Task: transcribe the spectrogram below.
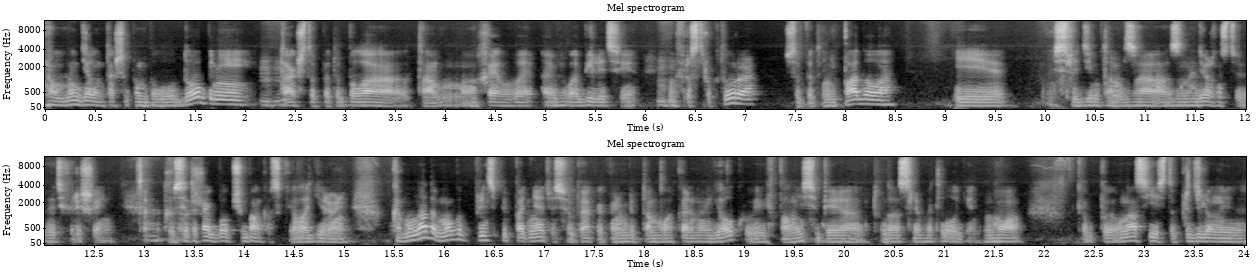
Ну, мы делаем так, чтобы им было удобней, Мгм. так, чтобы это была там high availability Мгм. инфраструктура, чтобы это не падало, и следим там за, за надежностью этих решений. Так, То есть это хорошо. как бы общебанковское логирование. Кому надо, могут, в принципе, поднять у себя какую-нибудь там локальную елку и вполне себе туда сливать логи. Но как бы у нас есть определенные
